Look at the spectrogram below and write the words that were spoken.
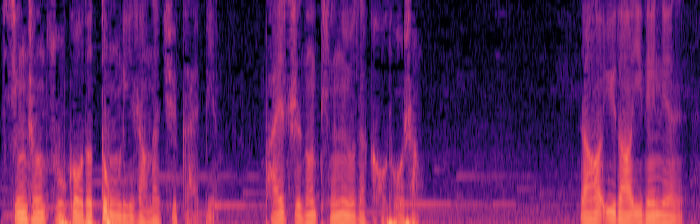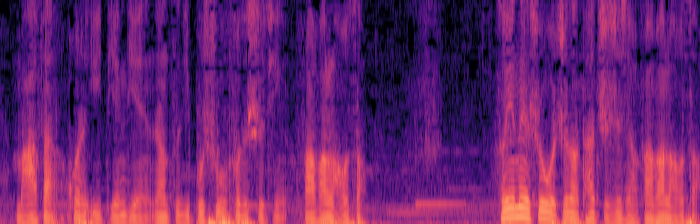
形成足够的动力让他去改变，他也只能停留在口头上，然后遇到一点点麻烦或者一点点让自己不舒服的事情发发牢骚。所以那时候我知道他只是想发发牢骚。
